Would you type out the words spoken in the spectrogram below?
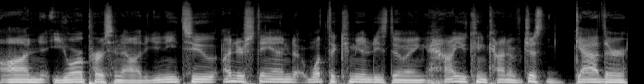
on your personality. You need to understand what the community is doing, how you can kind of just gather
